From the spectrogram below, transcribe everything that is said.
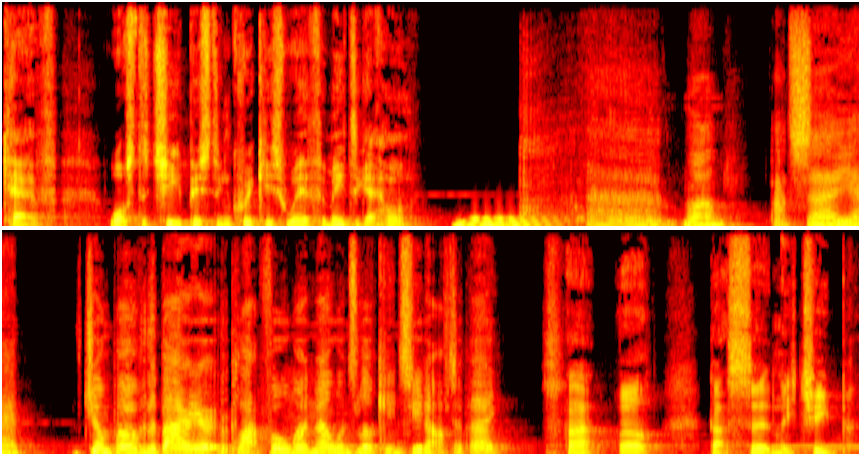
Kev, what's the cheapest and quickest way for me to get home? Well, I'd say uh, jump over the barrier at the platform when no one's looking so you don't have to pay. Ha, well, that's certainly cheap.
